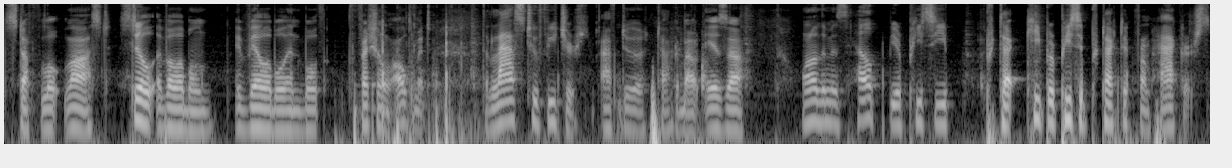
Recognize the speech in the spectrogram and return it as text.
stuff lost. Still available available in both professional ultimate. The last two features I have to talk about is uh, one of them is help your PC protect keep your PC protected from hackers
